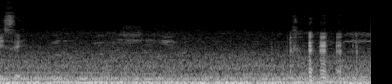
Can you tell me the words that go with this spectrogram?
Busy.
